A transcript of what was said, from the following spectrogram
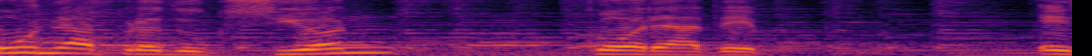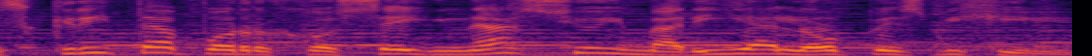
Una producción Coradep, Escrita por José Ignacio y María López Vigil.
